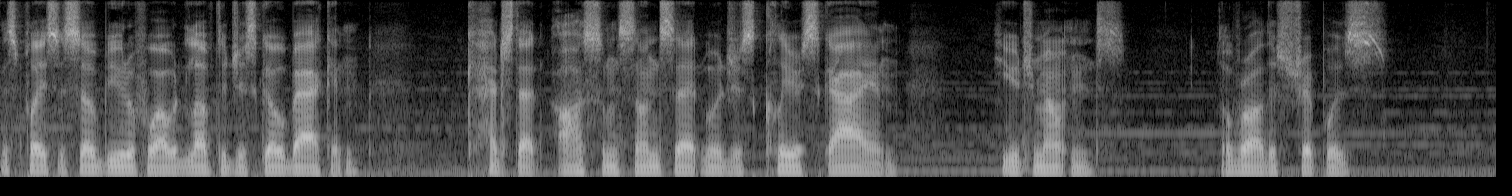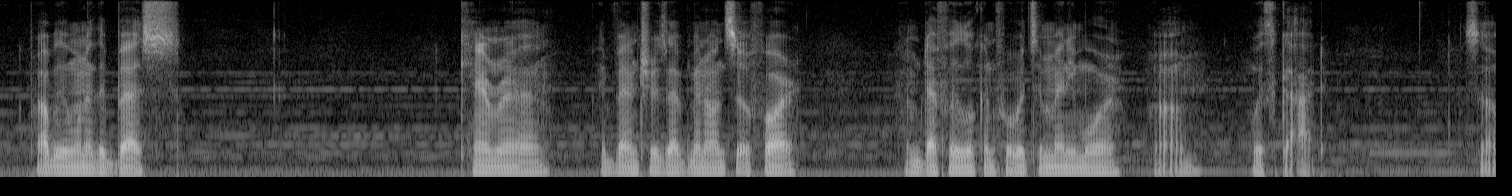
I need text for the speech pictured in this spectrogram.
This place is so beautiful. I would love to just go back and catch that awesome sunset with just clear sky and huge mountains. Overall, this trip was probably one of the best camera adventures I've been on so far. I'm definitely looking forward to many more um, with God. So,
